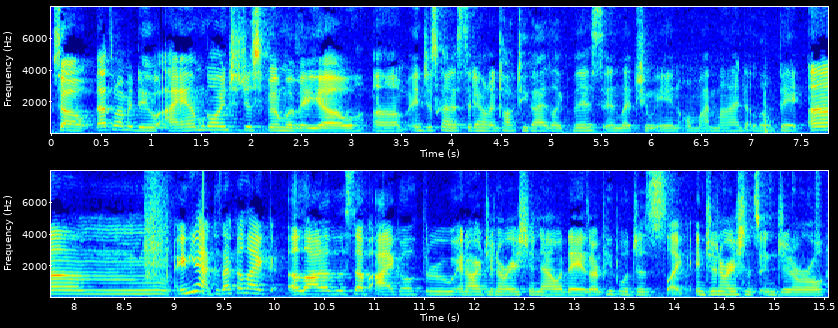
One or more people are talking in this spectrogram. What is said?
So that's what I'm gonna do. I am going to just film a video um, and just kind of sit down and talk to you guys like this and let you in on my mind a little bit. Um, and yeah, because I feel like a lot of the stuff I go through in our generation nowadays are people just like in generations in general,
